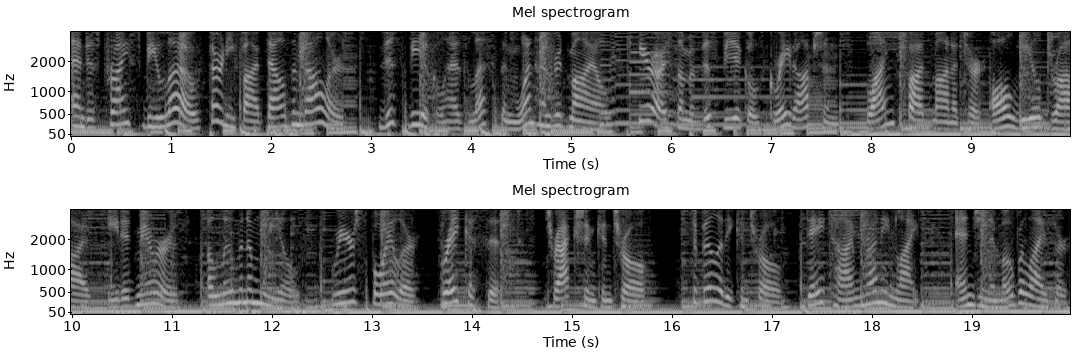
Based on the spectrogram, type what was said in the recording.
and is priced below $35,000. This vehicle has less than 100 miles. Here are some of this vehicle's great options. Blind spot monitor, all-wheel drive, heated mirrors, aluminum wheels, rear spoiler, brake assist, traction control, stability control, daytime running lights, engine immobilizer.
